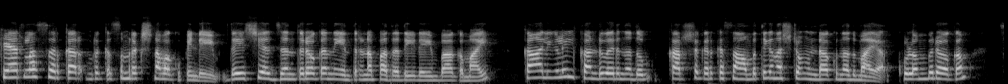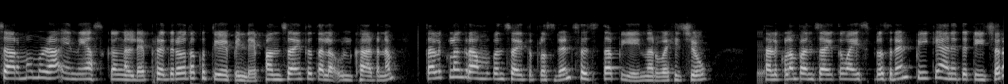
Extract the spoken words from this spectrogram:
കേരള സർക്കാർ മൃഗസംരക്ഷണ വകുപ്പിന്റെയും ദേശീയ ജന്തുരോഗ നിയന്ത്രണ പദ്ധതിയുടെയും ഭാഗമായി കാലികളിൽ കണ്ടുവരുന്നതും കർഷകർക്ക് സാമ്പത്തിക നഷ്ടം ഉണ്ടാക്കുന്നതുമായ കുളമ്പ് രോഗം ചർമ്മമുഴ എന്നീ അസുഖങ്ങളുടെ പ്രതിരോധ കുത്തിവയ്പ്പിന്റെ പഞ്ചായത്ത് തല ഉദ്ഘാടനം തളിക്കുളം ഗ്രാമപഞ്ചായത്ത് പ്രസിഡന്റ് സജിത പി ഐ നിർവഹിച്ചു. Thalikkulam panchayat vice president P K Anitha teacher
